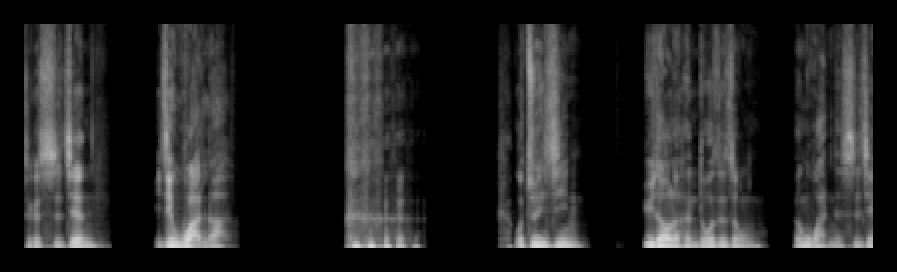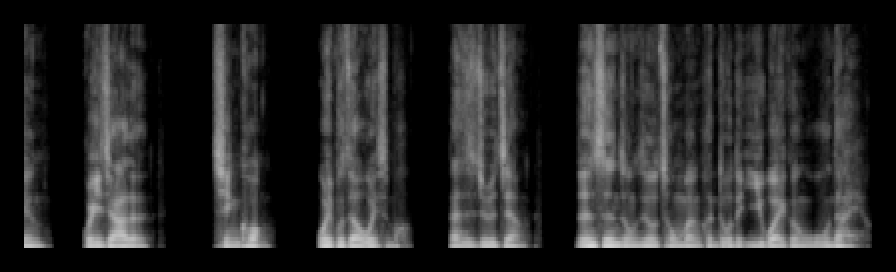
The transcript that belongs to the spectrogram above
这个时间已经晚了。我最近遇到了很多这种很晚的时间回家的情况，我也不知道为什么，但是就是这样，人生总是有充满很多的意外跟无奈啊。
